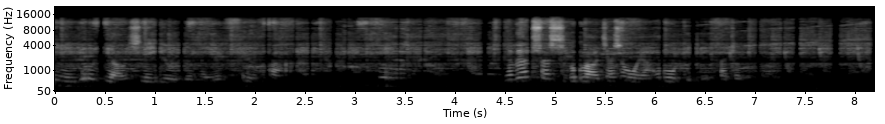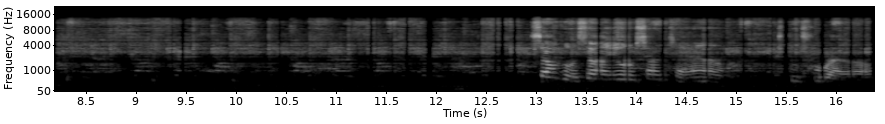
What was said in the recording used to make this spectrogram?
聊些有的没的废话，要不要刷十个包加上我，然后我给你发照片。向左，向右，向前，就出来了。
